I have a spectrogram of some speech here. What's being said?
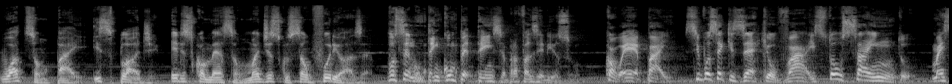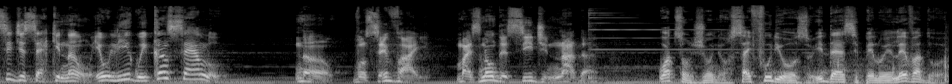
Watson pai explode. Eles começam uma discussão furiosa. Você não tem competência para fazer isso. Qual é, pai? Se você quiser que eu vá, estou saindo. Mas se disser que não, eu ligo e cancelo. Não, você vai, mas não decide nada. Watson Jr. sai furioso e desce pelo elevador.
